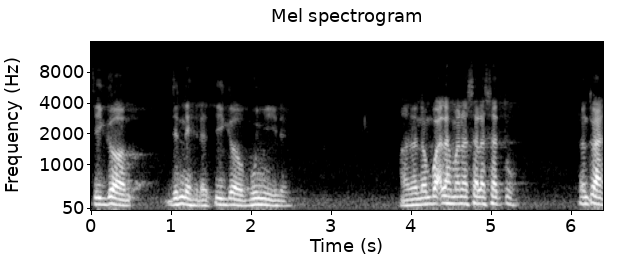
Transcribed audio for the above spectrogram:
tiga jenis dia tiga bunyi dia ha, tuan buatlah mana salah satu tuan-tuan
